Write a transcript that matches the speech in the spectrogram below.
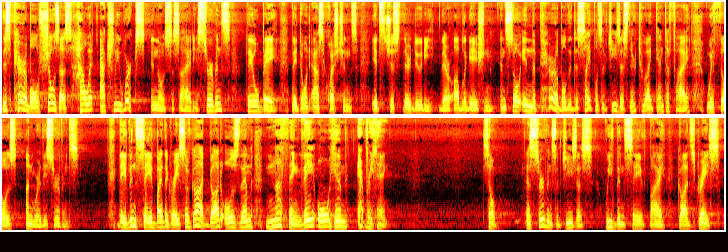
this parable shows us how it actually works in those societies. Servants, they obey. They don't ask questions. It's just their duty, their obligation. And so in the parable, the disciples of Jesus, they're to identify with those unworthy servants. They've been saved by the grace of God. God owes them nothing. They owe him everything. So, as servants of Jesus, we've been saved by God's grace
